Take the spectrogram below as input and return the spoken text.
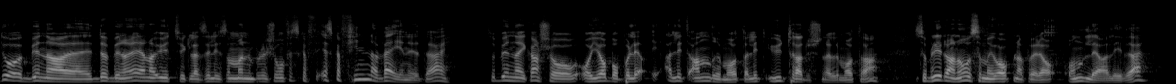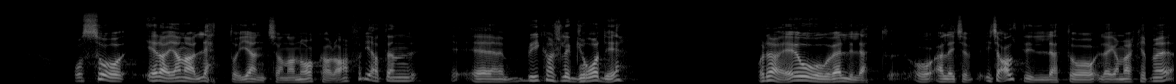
Da begynner, da begynner det å utvikle seg litt som manipulasjon. For jeg skal, jeg skal finne veien i dette. Så begynner jeg kanskje å, å jobbe på litt, andre måter, litt utradisjonelle måter. Så blir det noe som jeg åpner for i det åndelige livet. Og så er det gjerne lett å gjenkjenne noe av det, fordi at en eh, blir kanskje litt grådig. Og det er jo veldig lett, eller ikke, ikke, alltid lett å legge merke til,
